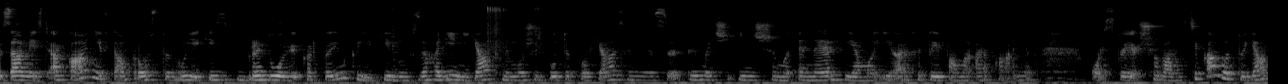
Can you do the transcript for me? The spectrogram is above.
замість арканів там просто ну, якісь бредові картинки, які ну, взагалі ніяк не можуть бути пов'язані з тими чи іншими енергіями і архетипами арканів. Ось то, якщо вам цікаво, то я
